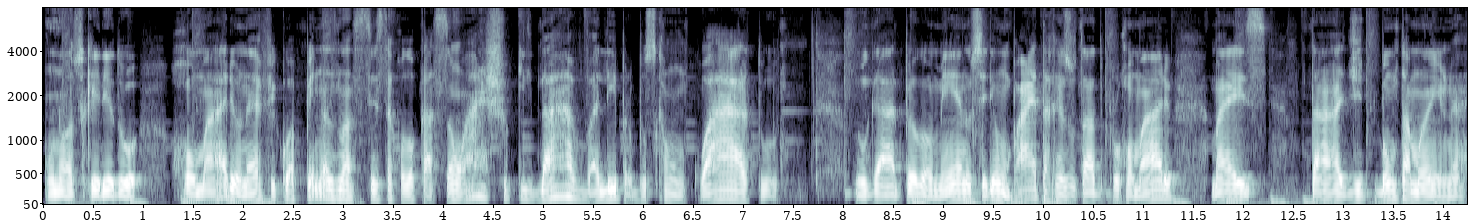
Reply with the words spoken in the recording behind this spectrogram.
o nosso querido Romário, né, ficou apenas na sexta colocação, acho que dava ali para buscar um quarto, lugar, pelo menos. Seria um baita resultado pro Romário, mas tá de bom tamanho, né?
